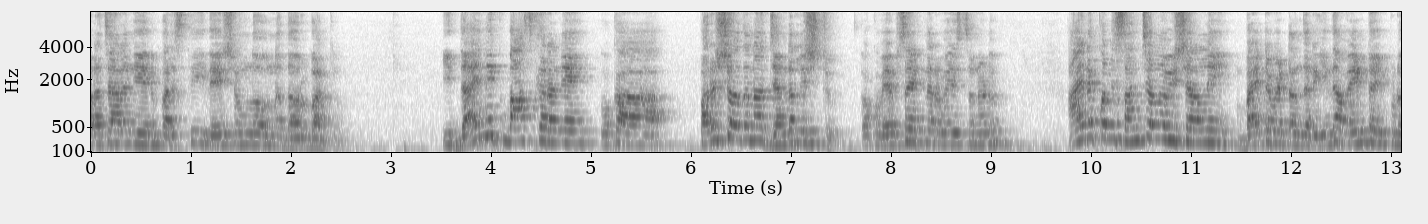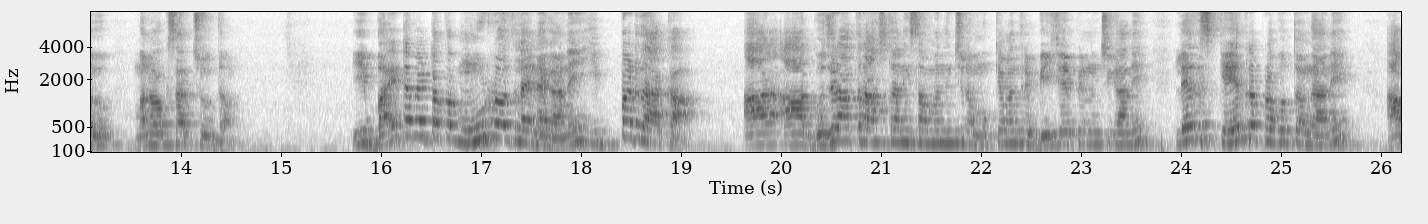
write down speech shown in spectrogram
ప్రచారం చేయని పరిస్థితి ఈ దేశంలో ఉన్న దౌర్భాగ్యం. ఈ దైనిక్ భాస్కర్ అనే ఒక పరిశోధన జర్నలిస్టు ఒక వెబ్సైట్ నిర్వహిస్తున్నాడు. ఆయన కొన్ని సంచలన విషయాల్ని బయట పెట్టడం జరిగింది. అవేంటో ఇప్పుడు మనం ఒకసారి చూద్దాం. ఈ బయట పెట్ట ఒక మూడు రోజులైనా కానీ ఇప్పటిదాకా ఆ ఆ గుజరాత్ రాష్ట్రానికి సంబంధించిన ముఖ్యమంత్రి బీజేపీ నుంచి కానీ లేదా కేంద్ర ప్రభుత్వం కానీ ఆ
